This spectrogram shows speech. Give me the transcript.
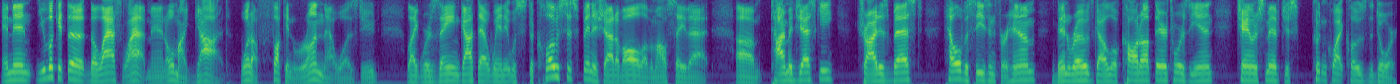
And then you look at the the last lap, man. Oh my god. What a fucking run that was, dude like where Zane got that win. It was the closest finish out of all of them. I'll say that. Um, Ty Majeski tried his best. Hell of a season for him. Ben Rhodes got a little caught up there towards the end. Chandler Smith just couldn't quite close the door.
